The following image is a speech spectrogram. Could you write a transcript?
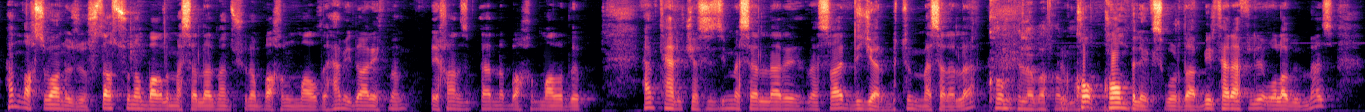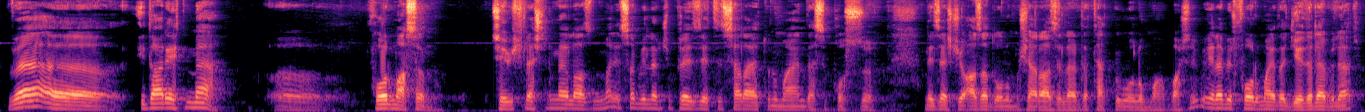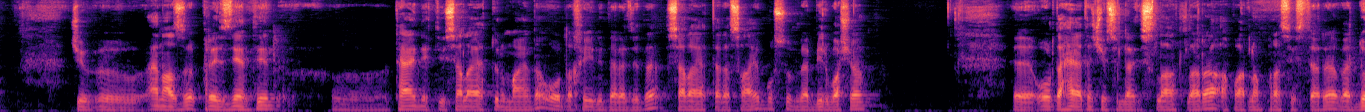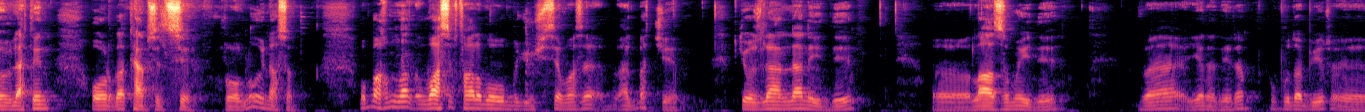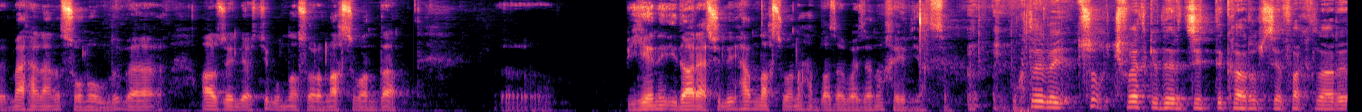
Həm Naxçıvan özü statusu ilə bağlı məsələlər mən düşünürəm baxılmalıdır, həm idarə etmə mexanizmlərinə baxılmalıdır, həm təhlükəsizlik məsələləri və s. digər bütün məsələlər komplə baxılmalıdır. Kom kompleks burada bir tərəfli ola bilməz və ə, idarə etmə ə, formasını çevikləşdirmək lazımdır. Mən hesab edirəm ki, prezidentin səlahiyyətli nümayəndəsi postu necə ki azad olunmuş ərazilərdə tətbiq olunmağa başlayıb, elə bir formaya da gedilə bilər ki, ə, ən azı prezidentin ə, təyin etdiyi səlahiyyətli nümayəndə orada xeyli dərəcədə səlahiyyətlərə sahib olsun və birbaşa ə, orada həyata keçirilən islahatlara, aparılan proseslərə və dövlətin orada təmsilçisi rolunu oynasın. O baxımdan Vasif Talıbovun bugünkü istifası əlbəttə ki, gözlənilən idi, ə, lazım idi və yenə deyirəm, bu, da bir ə, mərhələnin sonu oldu və arzu eləyək ki, bundan sonra Naxçıvanda ə, yeni idarəçilik həm Naxçıvana, həm də Azərbaycana xeyir gətirsin. Muxtar bəy, çox kifayət qədər ciddi korrupsiya faktları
